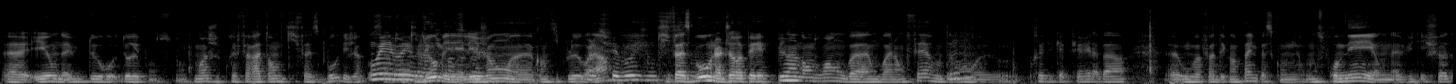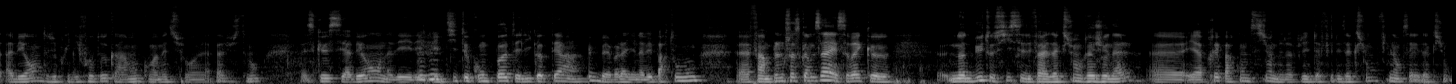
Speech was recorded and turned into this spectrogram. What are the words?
Euh, et on a eu deux, deux réponses. Donc moi, je préfère attendre qu'il fasse beau déjà. Oui, c'est un oui, truc bah, idiot, mais les gens, euh, quand il pleut, voilà. il fait beau, ils ont Qu'il fasse beau, on a déjà repéré plein d'endroits où on va, on va aller en faire, notamment Mhm. euh, près du Cap Ferré là-bas, où on va faire des campagnes parce qu'on on se promenait et on a vu des choses aberrantes. J'ai pris des photos carrément qu'on va mettre sur la page justement, parce que c'est aberrant. On a des, des- Mhm. petites compotes hélicoptères là. Ben voilà, il y en avait partout. Enfin, plein de choses comme ça. Et c'est vrai que notre but aussi, c'est de faire des actions régionales. Et après, par contre, si on a déjà fait, déjà fait des actions, financer les actions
